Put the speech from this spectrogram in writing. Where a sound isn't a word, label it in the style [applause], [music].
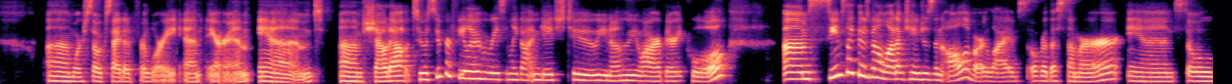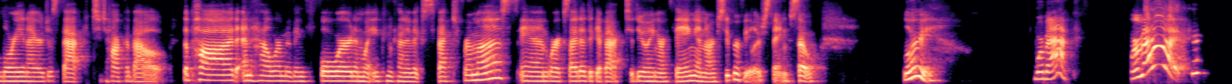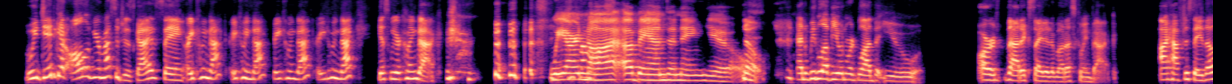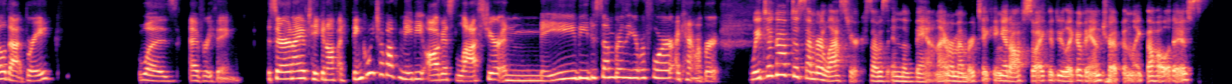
Um, we're so excited for Lori and Aaron. And um, shout out to a super feeler who recently got engaged too. You know who you are. Very cool. Um, seems like there's been a lot of changes in all of our lives over the summer. And so Lori and I are just back to talk about the pod and how we're moving forward and what you can kind of expect from us. And we're excited to get back to doing our thing and our super feelers thing. So, Lori, we're back. We're back. We did get all of your messages, guys, saying, Are you coming back? Are you coming back? Are you coming back? Are you coming back? Yes, we are coming back. [laughs] we [laughs] are not abandoning you. No. And we love you and we're glad that you are that excited about us coming back. I have to say though, that break was everything. Sarah and I have taken off. I think we took off maybe August last year and maybe December the year before. I can't remember. We took off December last year because I was in the van. I remember taking it off so I could do like a van trip and like the holidays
